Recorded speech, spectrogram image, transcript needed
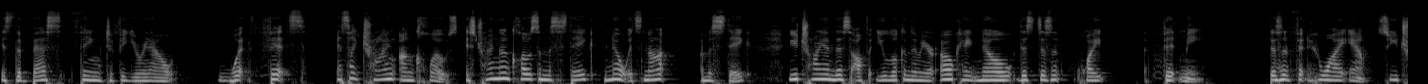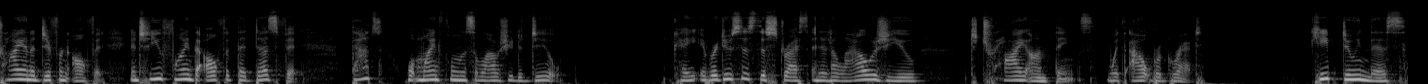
is the best thing to figuring out what fits. It's like trying on clothes. Is trying on clothes a mistake? No, it's not a mistake. You try on this outfit, you look in the mirror, okay, no, this doesn't quite fit me. Doesn't fit who I am. So you try on a different outfit until you find the outfit that does fit. That's what mindfulness allows you to do. Okay, it reduces the stress and it allows you to try on things without regret. Keep doing this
